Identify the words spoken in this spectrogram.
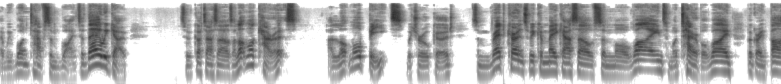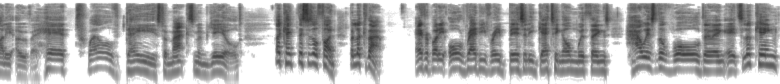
And we want to have some wine. So there we go. So we've got ourselves a lot more carrots, a lot more beets, which are all good. Some red currants, we can make ourselves some more wine, some more terrible wine. We're growing barley over here. 12 days for maximum yield. Okay, this is all fine. But look at that. Everybody already very busily getting on with things. How is the wall doing? It's looking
